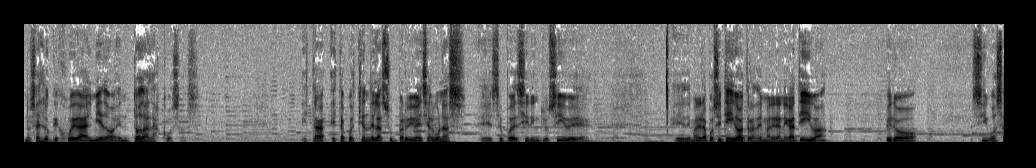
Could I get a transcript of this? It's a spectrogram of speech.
No sabes lo que juega el miedo en todas las cosas. Esta, esta cuestión de la supervivencia, algunas eh, se puede decir inclusive eh, de manera positiva, otras de manera negativa, pero si vos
